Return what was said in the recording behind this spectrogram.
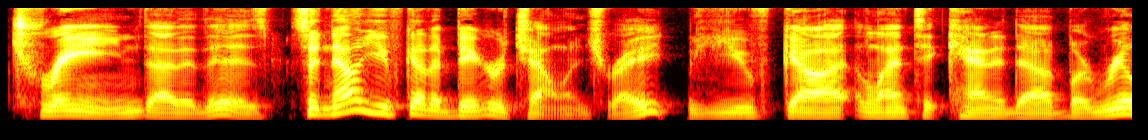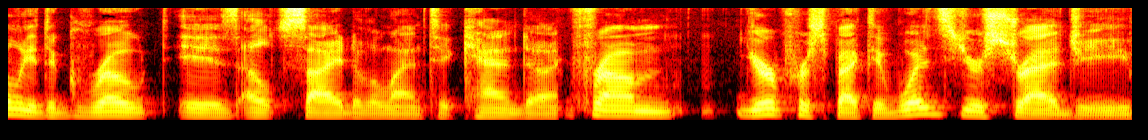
train that it is. So now you've got a bigger challenge, right? You've got Atlantic Canada, but really the growth is outside of Atlantic Canada. From your perspective, what is your strategy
